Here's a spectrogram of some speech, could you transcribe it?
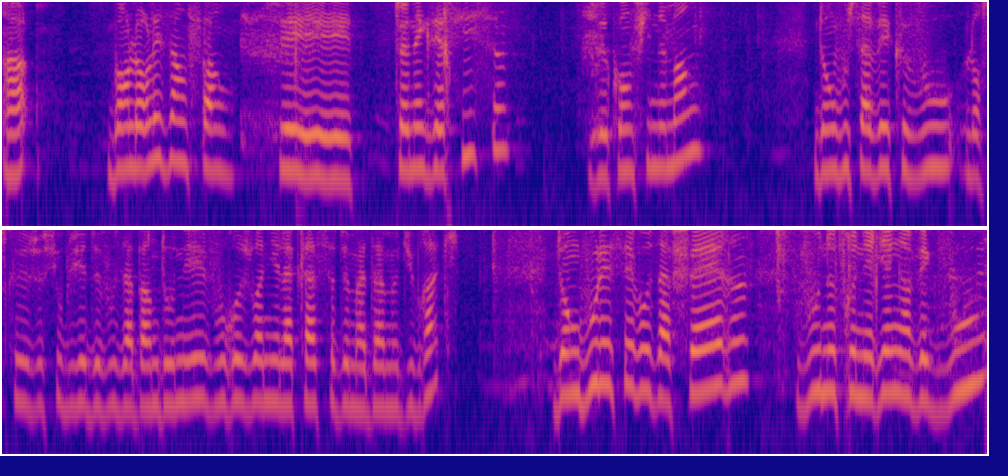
Ah, bon alors les enfants, c'est un exercice de confinement. Donc vous savez que vous, lorsque je suis obligée de vous abandonner, vous rejoignez la classe de Madame Dubrac. Donc vous laissez vos affaires, vous ne prenez rien avec vous.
